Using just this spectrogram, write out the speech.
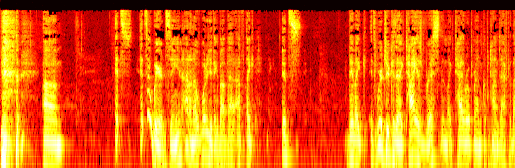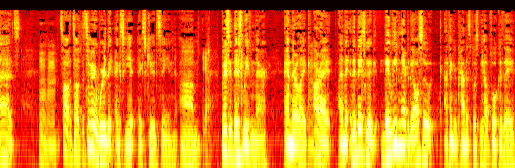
um, it's it's a weird scene. I don't know. What do you think about that? I, like it's they like it's weird too because they like tie his wrists and like tie the rope around a couple times after that. It's it's all, it's all, it's a very weirdly execute, executed scene. Um, Yeah. Basically, they just leave him there, and they're like, "All right," and they, and they basically like, they leave him there, but they also I think are kind of supposed to be helpful because they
